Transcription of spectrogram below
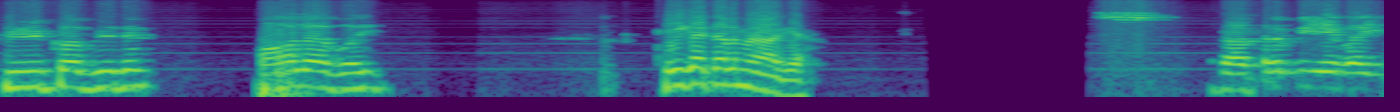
ਠੀਕ ਆ ਵੀਰੇ। ਆ ਲੈ ਬਾਈ। ਠੀਕ ਆ ਚੱਲ ਮੈਂ ਆ ਗਿਆ। 10 ਰੁਪਏ ਬਾਈ।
